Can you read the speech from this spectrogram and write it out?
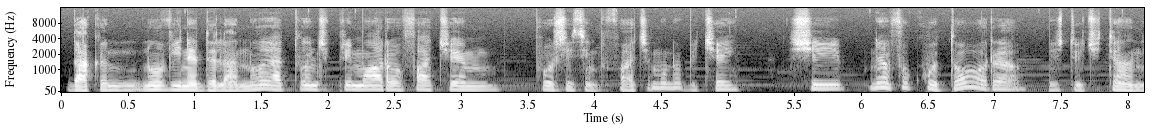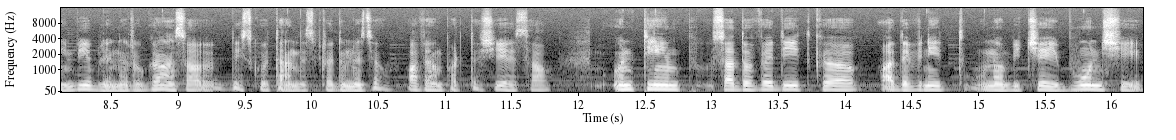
dacă nu vine de la noi, atunci prima oară o facem, pur și simplu facem un obicei. Și ne-am făcut o oră, știu, citeam din Biblie, ne rugam sau discutam despre Dumnezeu, aveam părtășie sau... În timp s-a dovedit că a devenit un obicei bun și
